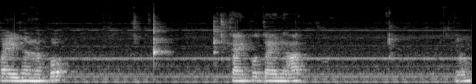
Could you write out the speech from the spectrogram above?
Kainan na po. Kain po tayo lahat. Yun.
